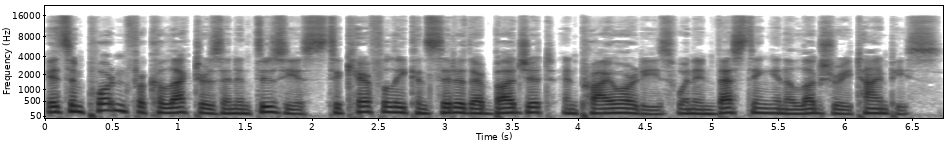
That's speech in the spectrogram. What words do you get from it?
It's important for collectors and enthusiasts to carefully consider their budget and priorities when investing in a luxury timepiece.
